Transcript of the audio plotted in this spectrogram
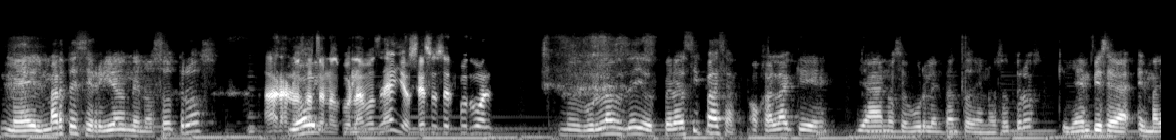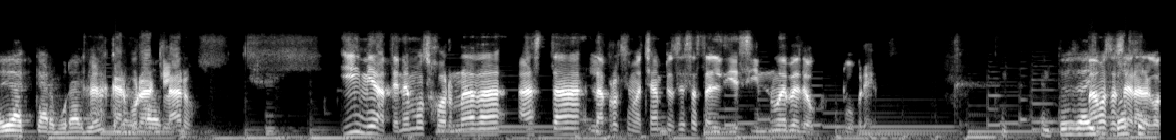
me- el martes se rieron de nosotros, Ahora nosotros hoy- nos burlamos de ellos, eso es el fútbol. nos burlamos de ellos, pero así pasa. Ojalá que ya no se burlen tanto de nosotros, que ya empiece el Madrid a carburar bien. A carburar, claro. Y mira, tenemos jornada hasta la próxima Champions, es hasta el 19 de octubre. Entonces Vamos a hacer 12 algo.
